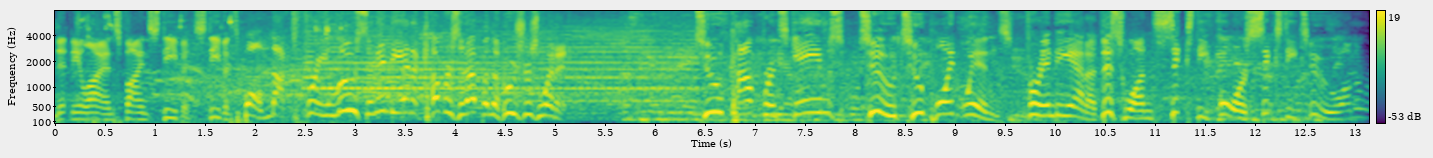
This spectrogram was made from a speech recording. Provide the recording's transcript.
Nittany Lions find Stevens. Stevens ball knocked free, loose, and Indiana covers it up, and the Hoosiers win it. Two conference games, two two-point wins for Indiana. This one 64-62 on the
